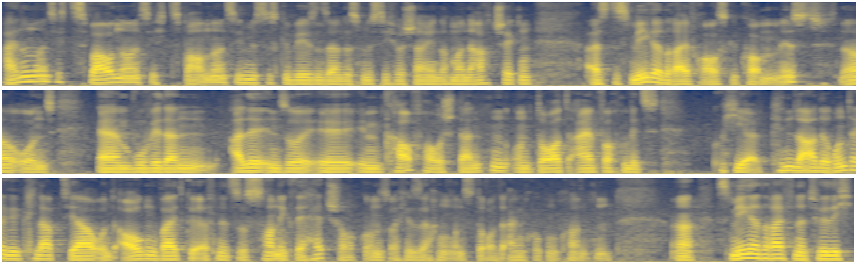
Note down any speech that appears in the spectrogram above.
91, 92, 92 müsste es gewesen sein, das müsste ich wahrscheinlich nochmal nachchecken, als das Mega Drive rausgekommen ist. Ne? Und ähm, wo wir dann alle in so, äh, im Kaufhaus standen und dort einfach mit hier Kinnlade runtergeklappt, ja, und Augen weit geöffnet, so Sonic the Hedgehog und solche Sachen uns dort angucken konnten. Ah, das Mega Drive natürlich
